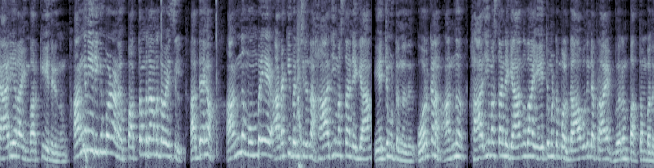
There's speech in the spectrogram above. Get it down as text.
കാരിയറായും വർക്ക് ചെയ്തിരുന്നു. അങ്ങനെ ഇരിക്കുമ്പോഴാണ് പത്തൊമ്പതാമത്തെ വയസ്സിൽ അദ്ദേഹം അന്ന് മുംബൈയെ അടക്കി ഭരിച്ചിരുന്ന ഹാജി മസ്താന്റെ ഗ്യാങ് ഏറ്റുമുട്ടുന്നത്. ഓർക്കണം അന്ന് ഹാജി മസ്താന്റെ ഗ്യാങ്ങുമായി ഏറ്റുമുട്ടുമ്പോൾ ദാവൂദിന്റെ പ്രായം വെറും പത്തൊമ്പത്.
